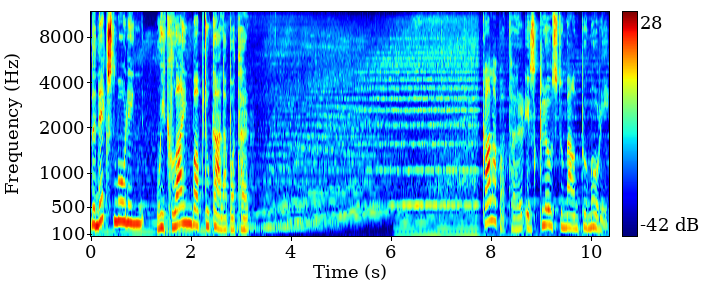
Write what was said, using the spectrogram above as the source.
The next morning, we climb up to Kalapathar Kalapathar is close to Mount Pumori.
